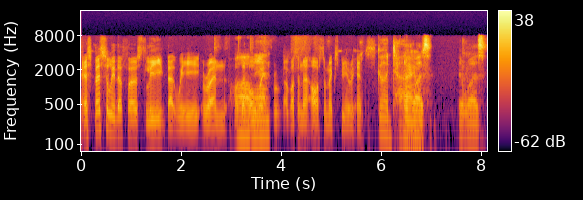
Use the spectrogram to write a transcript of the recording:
especially the first league that we ran the Oh, whole way through. That was an awesome experience. Good times. It was. It was.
